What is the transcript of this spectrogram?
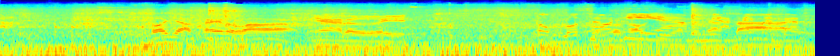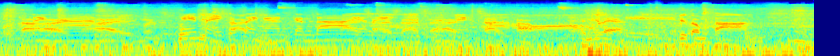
ค่ะ ก็อยากให้แบบว่าเนี่ยเลย สมรสเท่าเทียมสมรสอยากเท่าให้เทียมมันแบบใช่แต่งงานใช่เหมือนเพศไหนก็แต่งงานกันได้อะไรอย่างใช่เงี้ยใช่ใช่ไหมใช่คะครับอ๋อแค่นี้แหละโอเคที่ต้องการอืม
